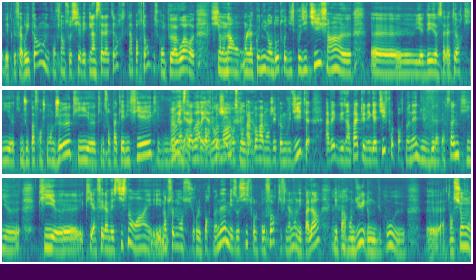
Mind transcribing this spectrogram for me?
avec le fabricant, une confiance aussi avec l'installateur, c'est important parce qu'on peut avoir, euh, si on a, on, l'a connu dans d'autres dispositifs, hein, euh, euh, il y a des installateurs qui, qui, ne jouent pas franchement de jeu, qui, qui ne sont pas qualifiés, qui vous ah installent n'importe comment, à boire à manger comme vous dites, avec des impacts négatifs pour le porte-monnaie de la personne qui, qui, qui a fait l'investissement, hein, et non seulement sur le porte-monnaie, mais aussi sur le confort qui finalement n'est pas là, n'est pas mhm. rendu, et donc du coup, attention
